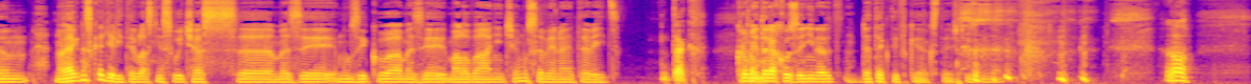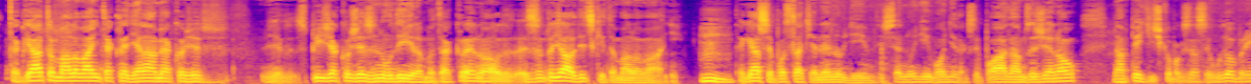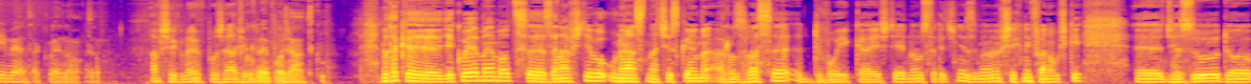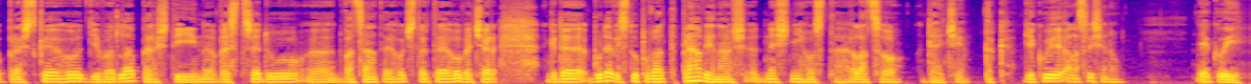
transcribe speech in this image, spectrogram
Um, no a jak dneska dělíte vlastně svůj čas uh, mezi muziku a mezi malování? Čemu se věnujete víc? Tak... Kromě tom... teda chození na detektivky, jak jste ještě zmínil. no, tak já to malování takhle dělám, jako že, že spíš jako že z nudy, nebo takhle, no ale já jsem to dělal vždycky, to malování. Hmm. Tak já se v podstatě nenudím. Když se nudím hodně, tak se pohádám se ženou na pětičko, pak se zase udobríme a takhle, no. To. A všechno je v pořádku. A všechno je v pořádku. No tak eh, děkujeme moc eh, za návštěvu u nás na Českém rozhlase Dvojka. Ještě jednou srdečně zveme všechny fanoušky eh, jazzu do Pražského divadla Perštín ve středu 24. večer, kde bude vystupovat právě náš dnešní host Laco Déči. Tak děkuji a naslyšenou. Děkuji.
